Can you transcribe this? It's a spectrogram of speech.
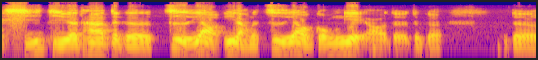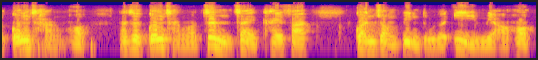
袭击了他这个制药伊朗的制药工业啊的这个的工厂哈，那这工厂哦正在开发冠状病毒的疫苗哈，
